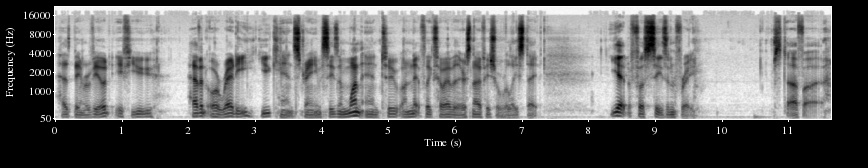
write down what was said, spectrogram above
has been revealed. If you haven't already, you can stream season one and two on Netflix. However, there is no official release date yet for season three. Starfire.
